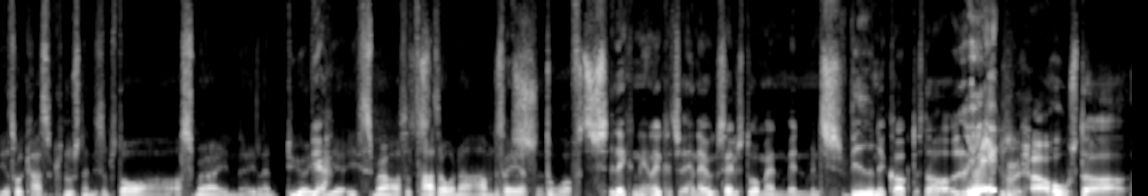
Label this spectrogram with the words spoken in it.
jeg tror, Carsten Knudsen, han ligesom står og, og smører en, en eller anden dyr Ja. ja. i, i smør, og så tager sig under armene Sådan bagefter. stor, eller ikke, han, er ikke, han er jo ikke en særlig stor mand, men, men svedende kok, der står og, og hoster og,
